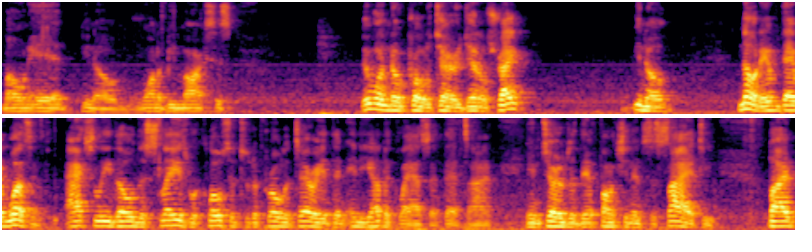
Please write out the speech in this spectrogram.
bonehead, you know, want to be Marxist. There wasn't no proletariat general strike. You know, no, there, there wasn't. Actually, though, the slaves were closer to the proletariat than any other class at that time in terms of their function in society. By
